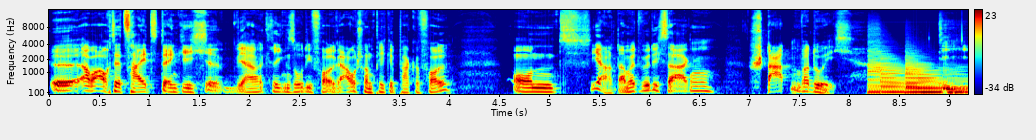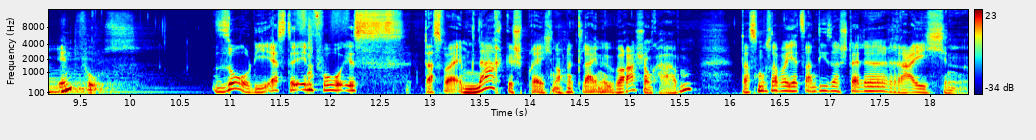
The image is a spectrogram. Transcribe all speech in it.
Äh, aber auch der Zeit, denke ich, äh, wir kriegen so die Folge auch schon pickepacke voll. Und ja, damit würde ich sagen, starten wir durch. Die Infos. So, die erste Info ist, dass wir im Nachgespräch noch eine kleine Überraschung haben. Das muss aber jetzt an dieser Stelle reichen.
